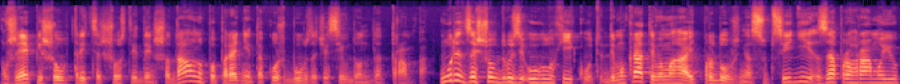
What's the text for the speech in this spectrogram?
Вже пішов 36-й день шатдауну, попередній також був за часів Дональда Трампа. Уряд зайшов, друзі, у глухий кут. Демократи вимагають продовження субсидії за програмою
